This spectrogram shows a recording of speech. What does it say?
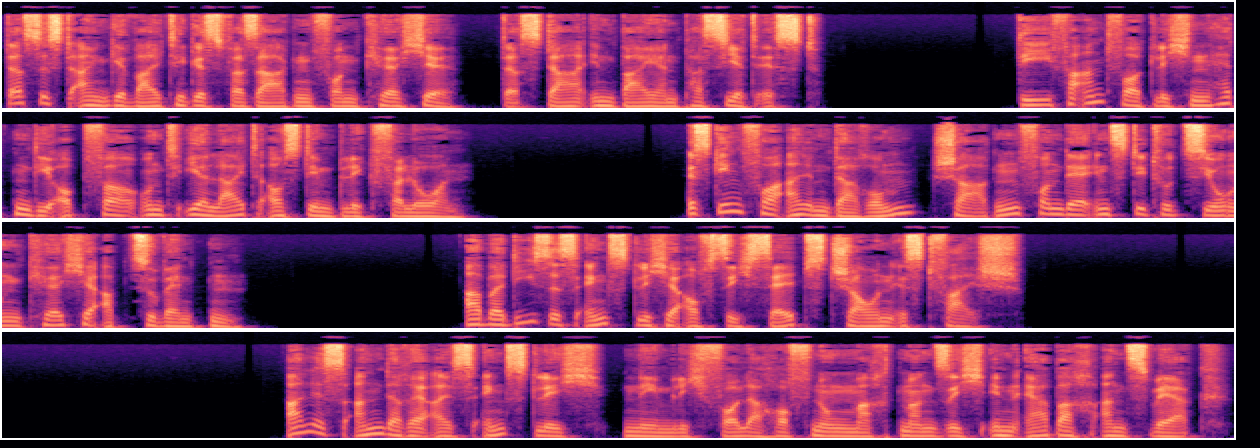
das ist ein gewaltiges Versagen von Kirche, das da in Bayern passiert ist. Die Verantwortlichen hätten die Opfer und ihr Leid aus dem Blick verloren. Es ging vor allem darum, Schaden von der Institution Kirche abzuwenden. Aber dieses ängstliche auf sich selbst schauen ist falsch. Alles andere als ängstlich, nämlich voller Hoffnung macht man sich in Erbach ans Werk,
